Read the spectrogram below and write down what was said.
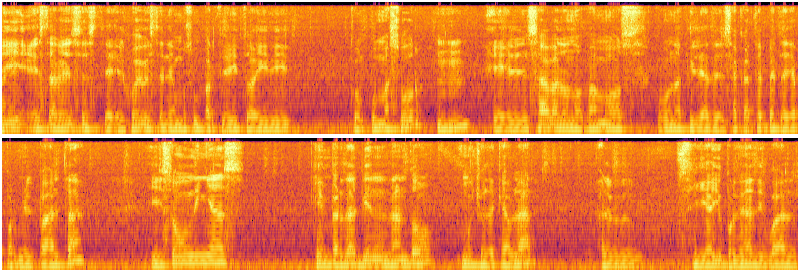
Sí, esta vez este el jueves tenemos un partidito ahí con Puma Sur. El sábado nos vamos con una filial del Zacatepeta allá por Milpa Alta. Y son niñas que en verdad vienen dando mucho de qué hablar. si hay oportunidad igual,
